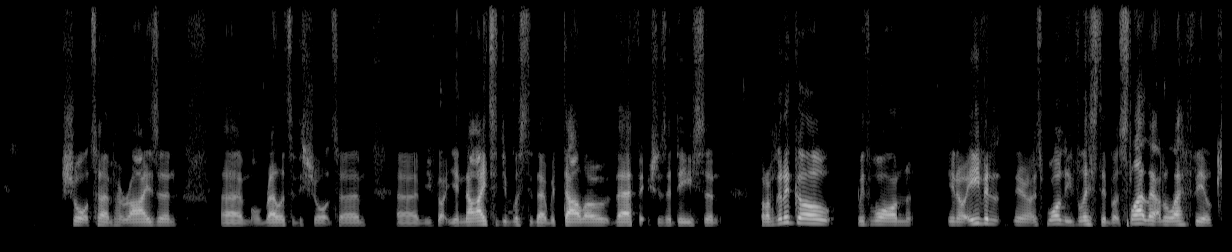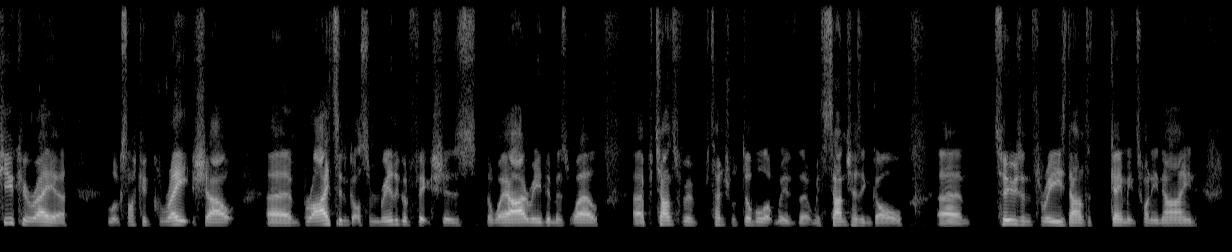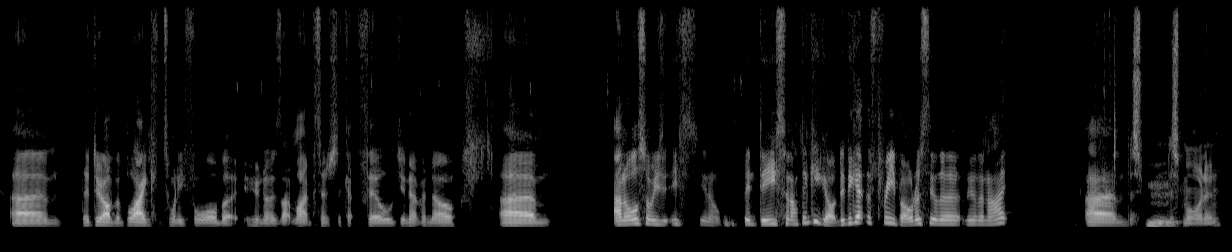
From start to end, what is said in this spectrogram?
short term horizon um, or relatively short term. Um, you've got United, you've listed there with Dalot. Their fixtures are decent. But I'm going to go with one, you know, even, you know, it's one you've listed, but slightly out of left field. Cucurella looks like a great shout. Um, Brighton got some really good fixtures, the way I read them as well. Uh, chance for a potential double up with uh, with Sanchez in goal. Um, twos and threes down to game week 29. Um, they do have a blank in 24, but who knows? That might potentially get filled. You never know. Um, and also he's, he's you know been decent. I think he got did he get the three bonus the other the other night? Um, this, hmm. this morning.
